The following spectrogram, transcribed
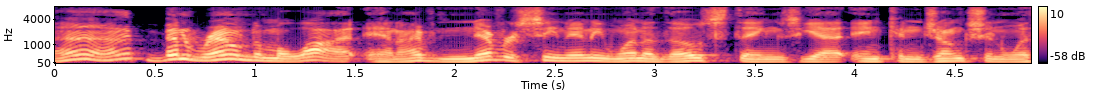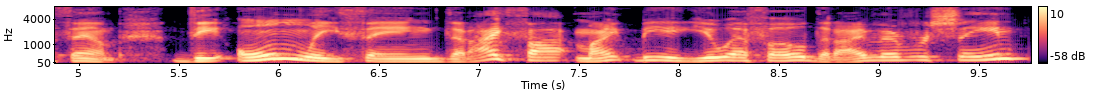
Uh, I've been around them a lot, and I've never seen any one of those things yet in conjunction with them. The only thing that I thought might be a UFO that I've ever seen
